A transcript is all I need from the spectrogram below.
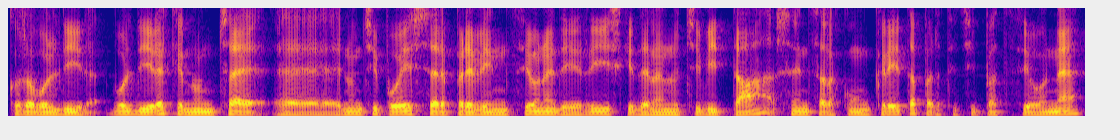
Cosa vuol dire? Vuol dire che non, eh, non, ci può essere prevenzione dei rischi della nocività senza la concreta partecipazione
